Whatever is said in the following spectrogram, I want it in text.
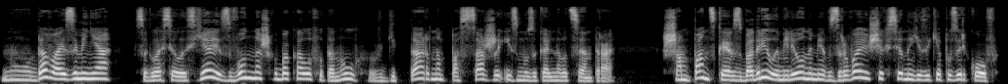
«Ну, давай за меня», — согласилась я, и звон наших бокалов утонул в гитарном пассаже из музыкального центра. Шампанское взбодрило миллионами взрывающихся на языке пузырьков,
